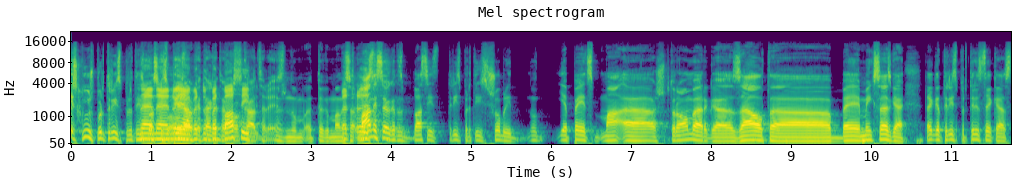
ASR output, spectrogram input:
es kļūšu par 3 pret 3 Nē, nē, nu basketbolu. jā, bet- tagad bet jau basīt- nu, tagad man Bet es... es- man ir ka tas basīts 3 pret 3 šobrīd, nu, ja pēc Ma- ā, Stromberga zelta BMX aizgāja, tagad 3 pret 3 liekas.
